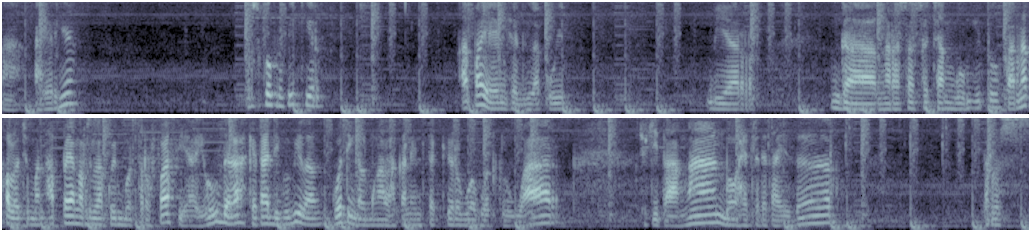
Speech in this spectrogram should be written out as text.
Nah akhirnya terus gue berpikir apa ya yang bisa dilakuin biar nggak ngerasa secanggung itu? Karena kalau cuman apa yang harus dilakuin buat survive ya yaudah kayak tadi gue bilang gue tinggal mengalahkan insecure gue buat keluar cuci tangan bawa hand sanitizer terus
